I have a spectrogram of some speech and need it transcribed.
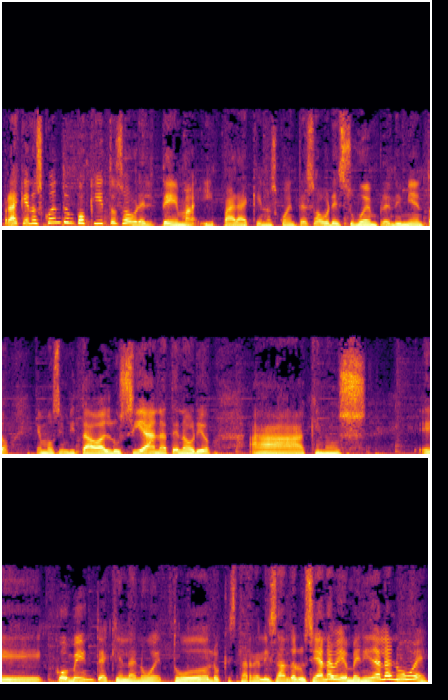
Para que nos cuente un poquito sobre el tema y para que nos cuente sobre su emprendimiento, hemos invitado a Luciana Tenorio a que nos eh, comente aquí en la nube todo lo que está realizando. Luciana, bienvenida a la nube.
